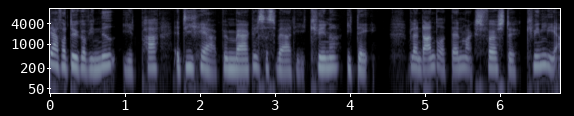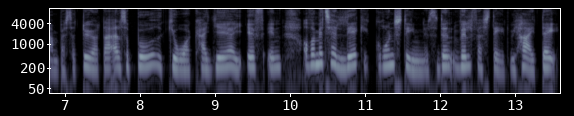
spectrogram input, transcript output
Derfor dykker vi ned i et par af de her bemærkelsesværdige kvinder i dag. Blandt andre Danmarks første kvindelige ambassadør, der altså både gjorde karriere i FN og var med til at lægge grundstenene til den velfærdsstat, vi har i dag,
